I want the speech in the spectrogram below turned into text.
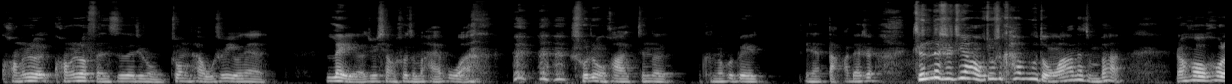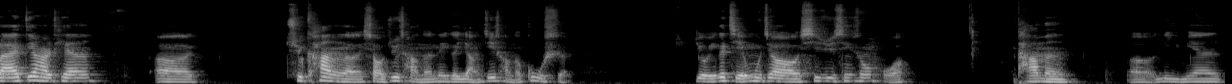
狂热狂热粉丝的这种状态，我是有点累了，就想说怎么还不完？说这种话真的可能会被人家打，但是真的是这样，我就是看不懂啊，那怎么办？然后后来第二天，呃，去看了小剧场的那个养鸡场的故事。有一个节目叫《戏剧新生活》，他们呃里面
